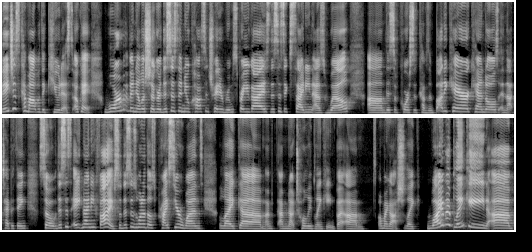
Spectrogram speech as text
They just come out with the cutest. Okay warm vanilla sugar. This is the new concentrated room spray you guys. This is exciting as well. Um, this of course it comes in body care candles and that type of thing. So this is 8.95 so this is one of those pricier ones like um i'm, I'm not totally blinking but um oh my gosh like why am i blinking? Um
